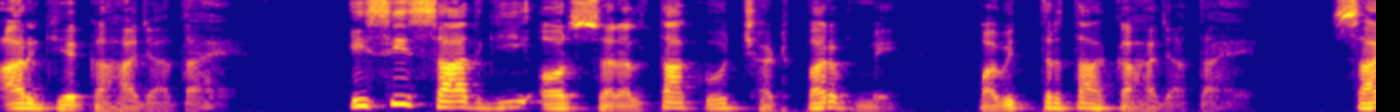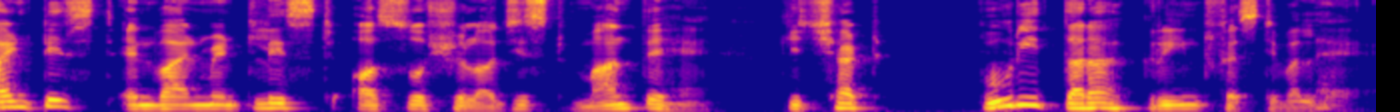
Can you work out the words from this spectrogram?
अर्घ्य कहा जाता है। इसी सादगी और सरलता को छठ पर्व में पवित्रता कहा जाता है। साइंटिस्ट एनवायरमेंटलिस्ट और सोशियोलॉजिस्ट मानते हैं कि छठ पूरी तरह ग्रीन फेस्टिवल है।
